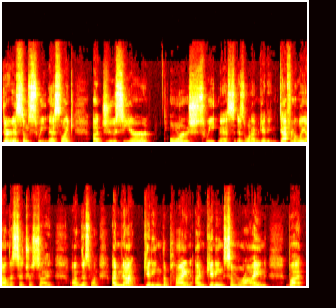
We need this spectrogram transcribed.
There is some sweetness, like a juicier orange sweetness is what I'm getting. Definitely on the citrus side on this one. I'm not getting the pine. I'm getting some rind, but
